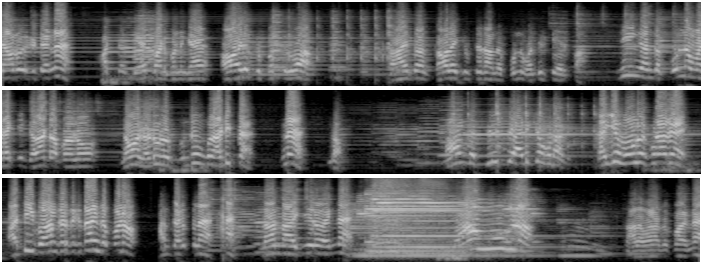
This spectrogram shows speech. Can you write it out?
ஞாபகம் இருக்கட்டேன்னா ஏற்பாடு பண்ணுங்க. ஆளுக்கு பத்து ரூபா. சாயந்தரம் காலேஜ் விட்டு அந்த பொண்ணு வந்துட்டே இருப்பான் நீங்க அந்த பொண்ணை மடக்கி கலாட்டா பண்ணணும். நான் நடுவுல புந்து உங்களை அடிப்பேன். என்ன? நாங்க திருப்பி அடிக்க கூடாது கைய வாங்க கூடாது அடி வாங்குறதுக்கு தான் இந்த பணம். அந்த இடத்துல நான் தான் ஹீரோ என்ன? நான் காலை வராதப்பா என்ன?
